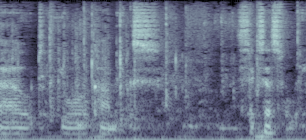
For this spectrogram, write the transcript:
out your comics successfully.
